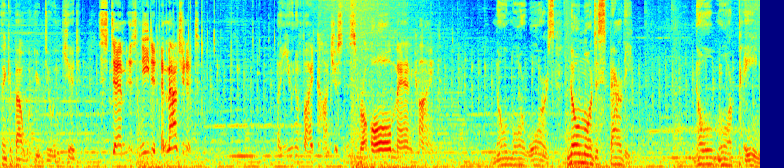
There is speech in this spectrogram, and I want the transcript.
Think about what you're doing, kid. STEM is needed. Imagine it. A unified consciousness for all mankind. No more wars. No more disparity. No more pain.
